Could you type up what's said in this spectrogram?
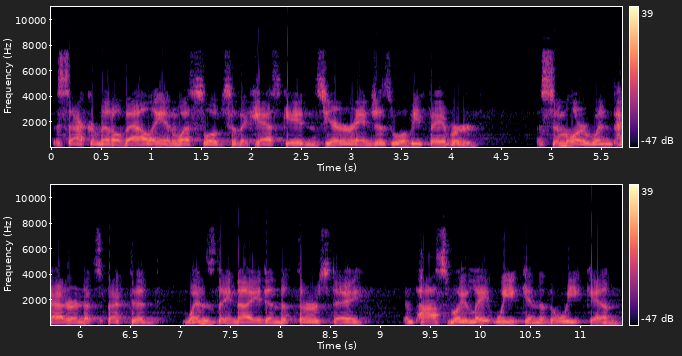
The Sacramento Valley and west slopes of the Cascade and Sierra Ranges will be favored. A similar wind pattern expected Wednesday night into Thursday and possibly late week into the weekend.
